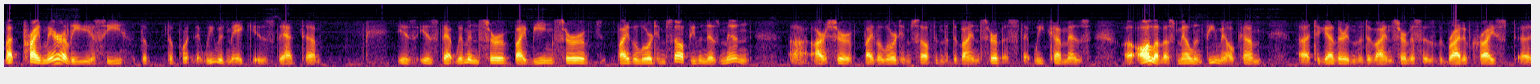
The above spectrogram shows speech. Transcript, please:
but primarily, you see, the the point that we would make is that um, is is that women serve by being served by the Lord Himself, even as men uh, are served by the Lord Himself in the divine service. That we come as uh, all of us, male and female, come uh, together in the divine service as the bride of Christ uh,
